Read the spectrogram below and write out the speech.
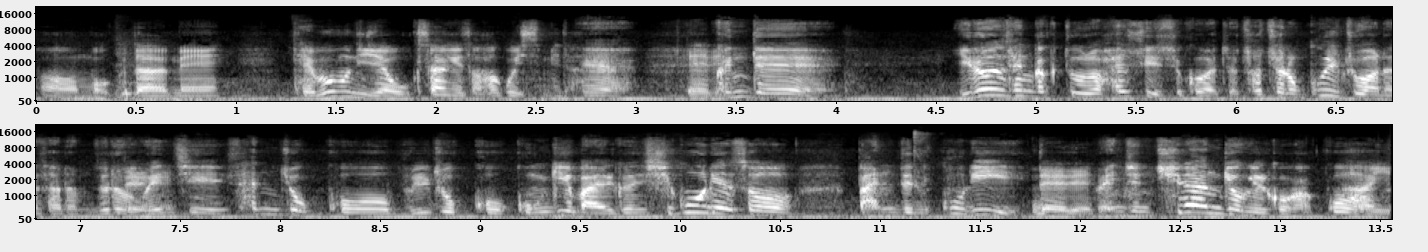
어, 뭐 그다음에 대부분 이제 옥상에서 하고 있습니다. 예. 네네. 근데 이런 생각도 할 수 있을 것 같아요. 저처럼 꿀 좋아하는 사람들은 네네. 왠지 산 좋고 물 좋고 공기 맑은 시골에서 만든 꿀이 네네. 왠지 친환경일 것 같고 아 예.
